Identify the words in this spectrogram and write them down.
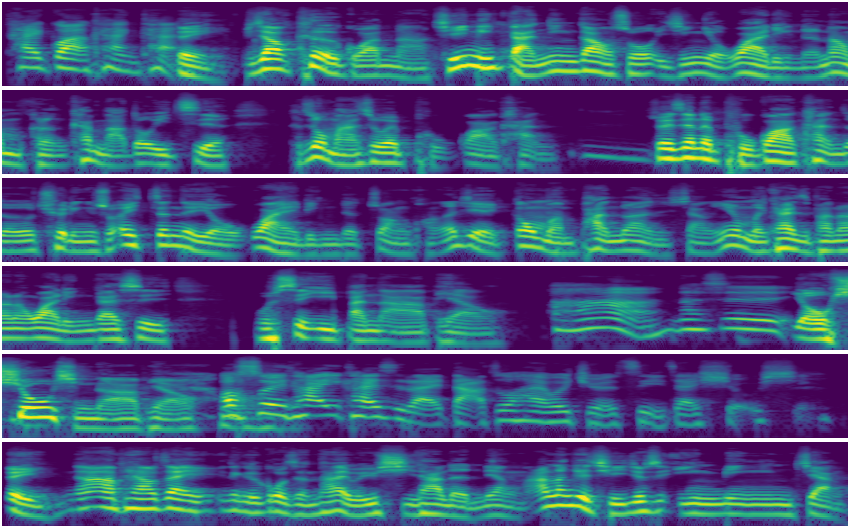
开挂看看，，对，比较客观啦。其实你感应到说已经有外灵了，那我们可能看法都一致了，可是我们还是会卜卦看。嗯，所以真的卜卦看之后，就确定说，哎，真的有外灵的状况，而且跟我们判断很像，因为我们开始判断那外灵应该是不是一般的阿飘，啊，那是有修行的阿飘。哦，所以他一开始来打坐，还会觉得自己在修行对，那阿飘在那个过程，他有去吸他能量嘛，啊，那个其实就是阴兵阴将。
